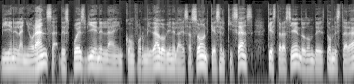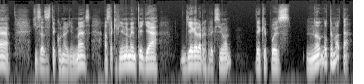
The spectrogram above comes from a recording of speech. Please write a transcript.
viene la añoranza, después viene la inconformidad o viene la desazón, que es el quizás, qué estará haciendo, dónde, dónde estará, quizás esté con alguien más, hasta que finalmente ya llega la reflexión de que pues no, no te mata.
